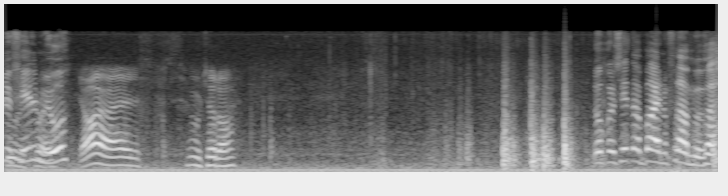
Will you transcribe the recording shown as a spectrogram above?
Du filmer jo. Ja, ja, jeg må kjøre. Da får du sitte beina fremover.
